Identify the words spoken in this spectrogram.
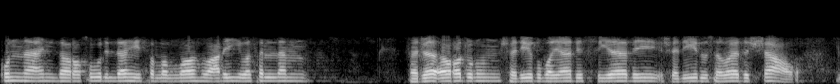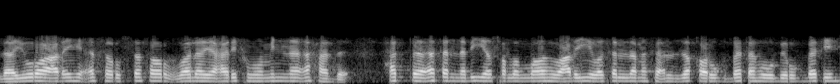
كنا عند رسول الله صلى الله عليه وسلم فجاء رجل شديد بياض الثياب شديد سواد الشعر لا يرى عليه أثر السفر ولا يعرفه منا أحد. حتى أتى النبي صلى الله عليه وسلم فألزق ركبته بركبته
